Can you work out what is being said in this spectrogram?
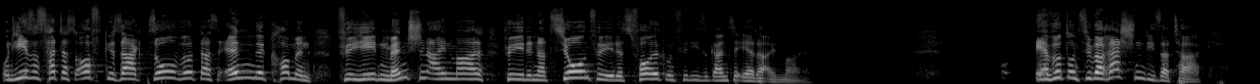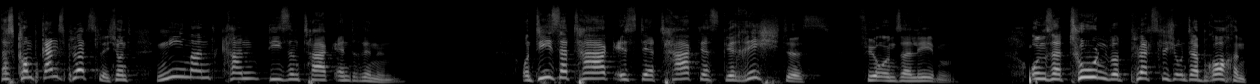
Und Jesus hat das oft gesagt, so wird das Ende kommen für jeden Menschen einmal, für jede Nation, für jedes Volk und für diese ganze Erde einmal. Er wird uns überraschen, dieser Tag. Das kommt ganz plötzlich und niemand kann diesem Tag entrinnen. Und dieser Tag ist der Tag des Gerichtes für unser Leben. Unser Tun wird plötzlich unterbrochen.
